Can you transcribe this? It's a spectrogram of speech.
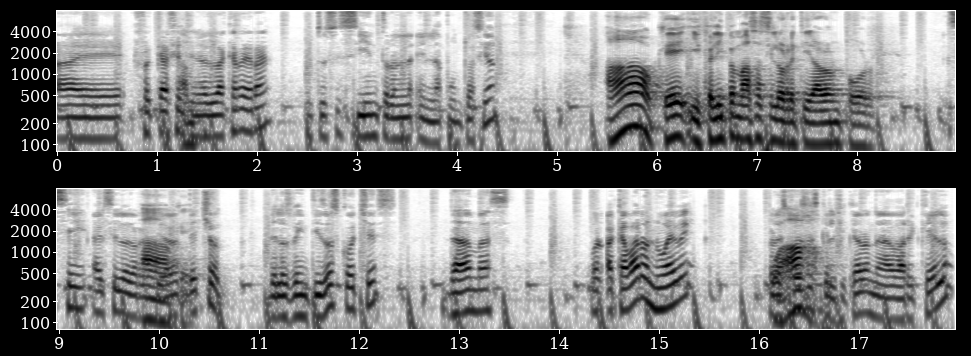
eh, fue casi al final de la carrera, entonces sí entró en la, puntuación. Ah, ok. Y Felipe Massa sí lo retiraron por... Sí, a él sí lo ah, retiraron. De hecho, de los 22 coches, nada más... Bueno, acabaron 9, pero después descalificaron a Barrichello.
